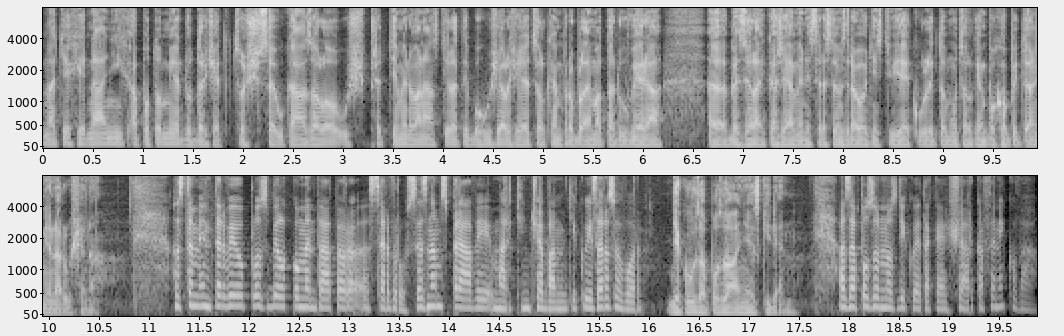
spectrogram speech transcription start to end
na těch jednáních a potom je dodržet, což se ukázalo už před těmi 12 lety, bohužel, že je celkem problém a ta důvěra e, mezi lékaři a ministerstvem zdravotnictví je kvůli tomu celkem pochopitelně narušená. Hostem Interview Plus byl komentátor serveru Seznam zprávy Martin Čaban. Děkuji za rozhovor. Děkuji za pozvání, hezký den. A za pozornost děkuje také Šárka Feniková.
